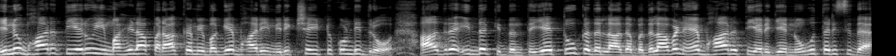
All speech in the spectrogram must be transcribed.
ಇನ್ನು ಭಾರತೀಯರು ಈ ಮಹಿಳಾ ಪರಾಕ್ರಮಿ ಬಗ್ಗೆ ಭಾರಿ ನಿರೀಕ್ಷೆ ಇಟ್ಟುಕೊಂಡಿದ್ರು. ಆದರೆ ಇದ್ದಕ್ಕಿದ್ದಂತೆಯೇ ತೂಕದಲ್ಲಾದ ಬದಲಾವಣೆ ಭಾರತೀಯರಿಗೆ ನೋವು ತರಿಸಿದೆ.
